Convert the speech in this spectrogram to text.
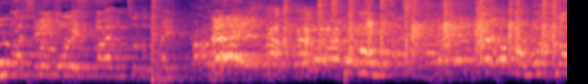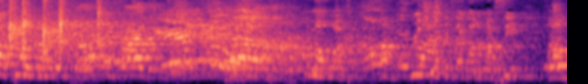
You might as well go ahead and invite them to the table. Come on, watch. Come on, watch God do it. Uh, come on, watch. Uh, real quick as I go to my seat. Um,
